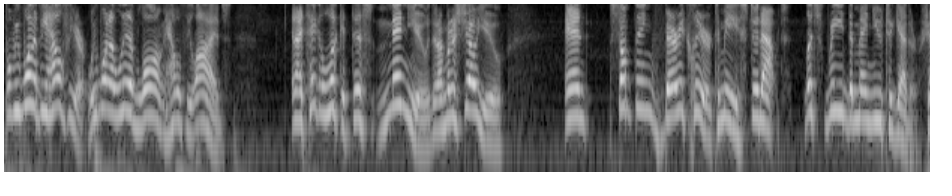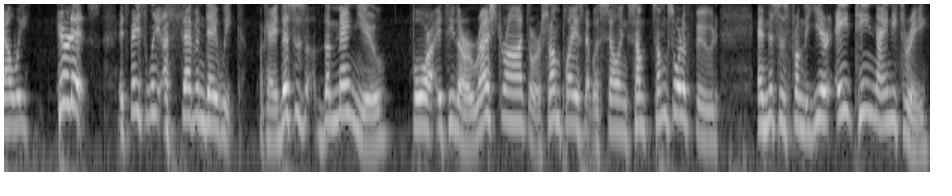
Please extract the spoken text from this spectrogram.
But we want to be healthier. We want to live long, healthy lives. And I take a look at this menu that I'm going to show you, and something very clear to me stood out. Let's read the menu together, shall we? Here it is. It's basically a seven day week. Okay, this is the menu for it's either a restaurant or some place that was selling some some sort of food, and this is from the year 1893.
